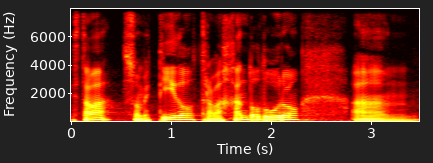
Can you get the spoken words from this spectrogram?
estaba sometido, trabajando duro en,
